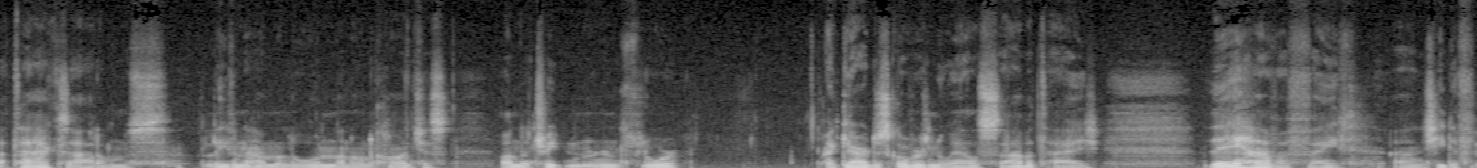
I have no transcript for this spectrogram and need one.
attacks Adams, leaving him alone and unconscious on the treatment room floor. A guard discovers Noel's sabotage. They have a fight, and she def-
